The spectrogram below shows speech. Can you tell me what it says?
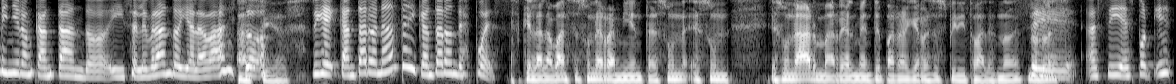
vinieron cantando y celebrando y alabando. Así es. Así que cantaron antes y cantaron después. Es que la alabanza es una herramienta, es un, es un, es un arma realmente para guerras espirituales, ¿no? Sí, así es, porque,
